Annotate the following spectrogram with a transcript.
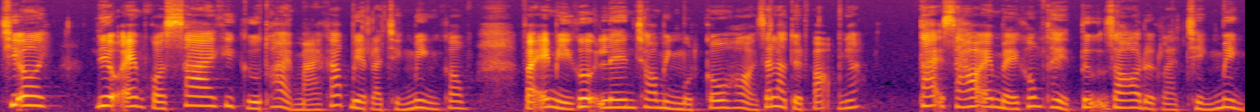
Chị ơi, liệu em có sai khi cứ thoải mái khác biệt là chính mình không? Và em ý gợi lên cho mình một câu hỏi rất là tuyệt vọng nhé. Tại sao em ấy không thể tự do được là chính mình?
